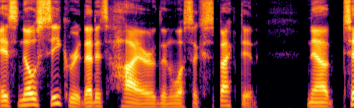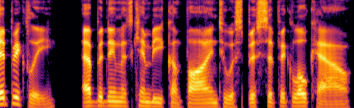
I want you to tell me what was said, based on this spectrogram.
it's no secret that it's higher than what's expected. Now, typically, epidemics can be confined to a specific locale,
